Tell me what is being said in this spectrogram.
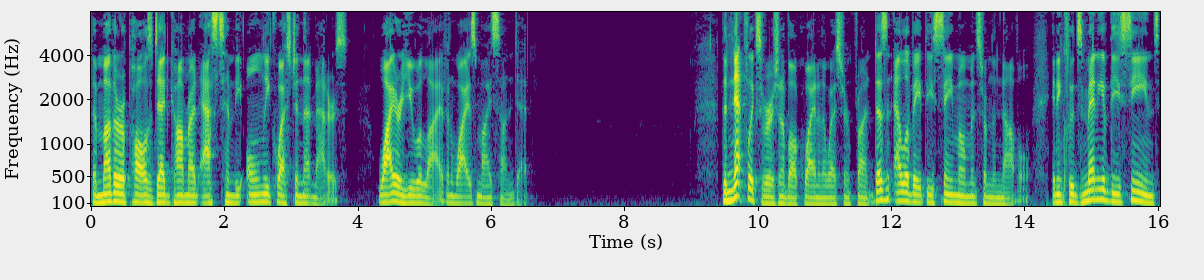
The mother of Paul's dead comrade asks him the only question that matters Why are you alive, and why is my son dead? The Netflix version of All Quiet on the Western Front doesn't elevate these same moments from the novel. It includes many of these scenes,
